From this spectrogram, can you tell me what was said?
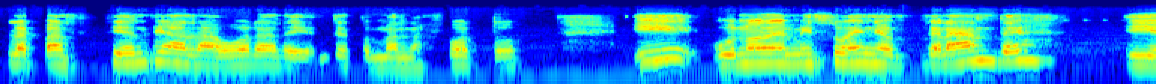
la paciencia a la hora de, de tomar la foto. Y uno de mis sueños grandes y,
